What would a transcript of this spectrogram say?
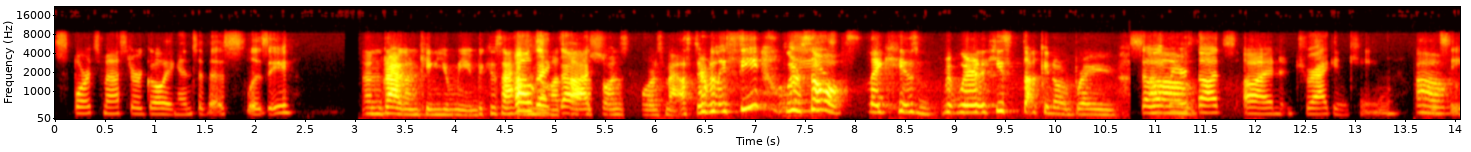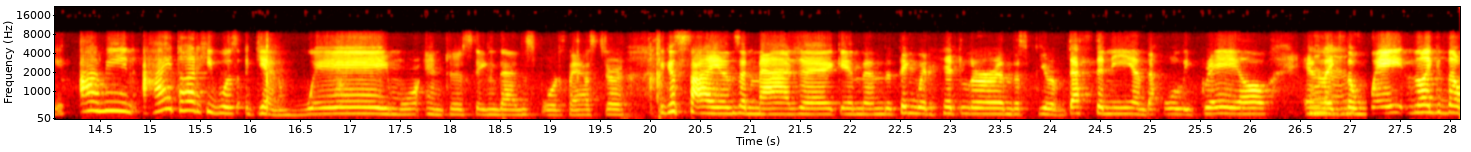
Sportsmaster going into this, Lizzie? And Dragon King, you mean? Because I Oh have my not thoughts on Sportsmaster. But like, see, we're so like his, we're he's stuck in our brain. So, what were your Um, thoughts on Dragon King, Um, Lizzie? I mean, I thought he was again way more interesting than Sportsmaster because science and magic, and then the thing with Hitler and the Spear of Destiny and the Holy Grail, and like Mhm. the way, like the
